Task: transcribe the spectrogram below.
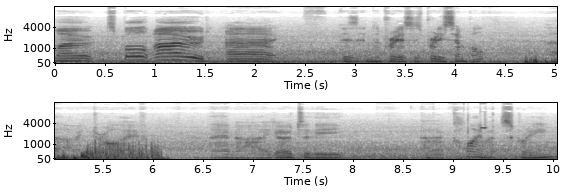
mode. Sport mode uh, is in the Prius is pretty simple. Uh, I drive, and then I go to the uh, climate screen,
